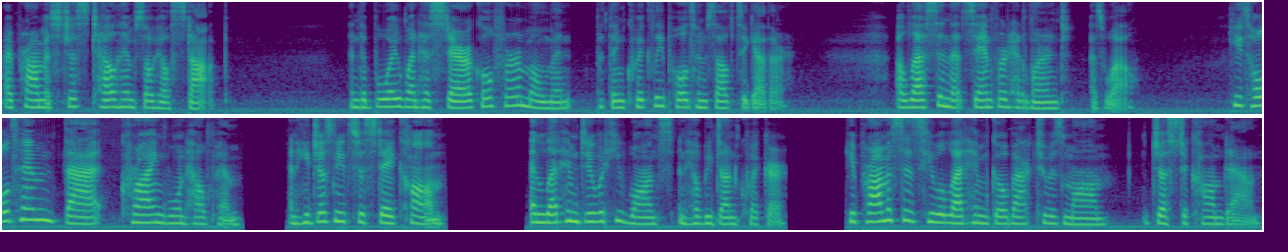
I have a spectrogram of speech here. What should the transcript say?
I promise, just tell him so he'll stop. And the boy went hysterical for a moment, but then quickly pulled himself together. A lesson that Sanford had learned as well. He told him that crying won't help him, and he just needs to stay calm and let him do what he wants, and he'll be done quicker. He promises he will let him go back to his mom just to calm down.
